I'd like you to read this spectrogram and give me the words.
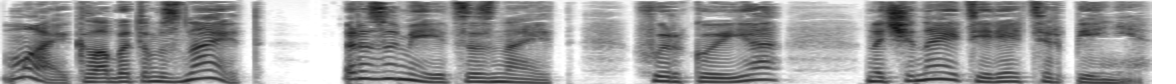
Майкл об этом знает? Разумеется, знает. Фыркаю я, начиная терять терпение.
